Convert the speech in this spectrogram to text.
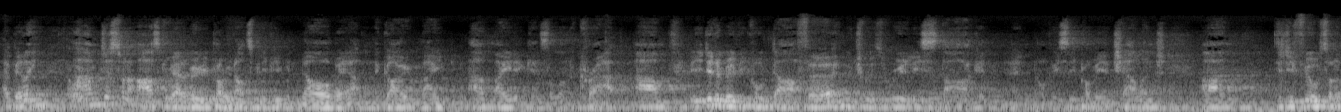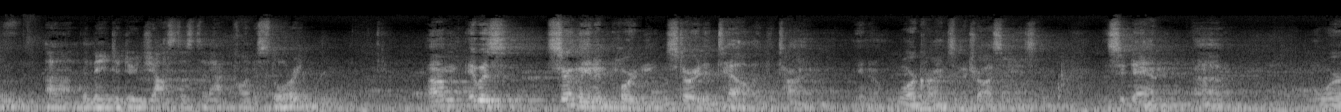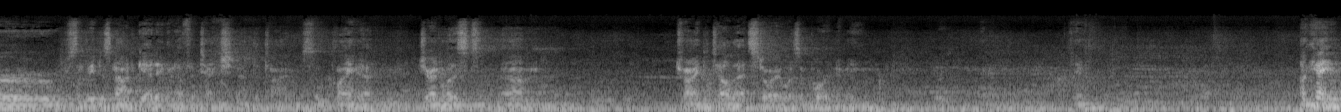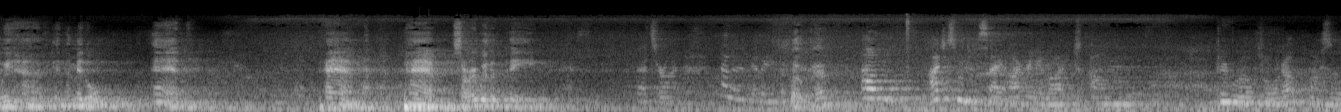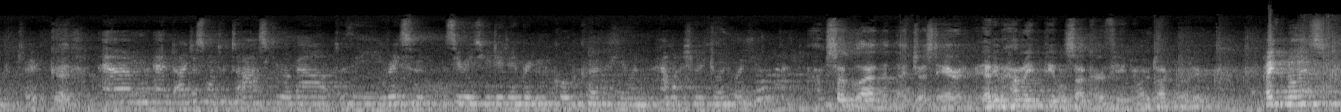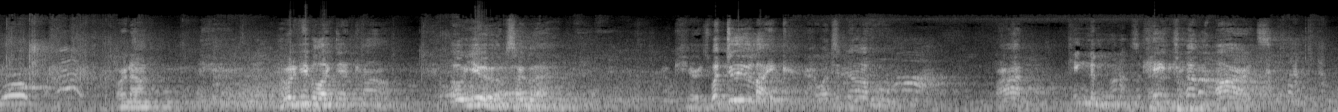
Hey Billy, um, just want to ask about a movie probably not so many people know about, and the guy who made, uh, made it gets a lot of crap. Um, but you did a movie called Darfur, which was really stark and, and obviously probably a challenge. Um, did you feel sort of um, the need to do justice to that kind of story? Um, it was certainly an important story to tell at the time. You know, war crimes and atrocities in the Sudan uh, were simply just not getting enough attention at the time. So playing a journalist um, trying to tell that story was important to me. Yeah. Okay, we have in the middle Anne. Pam. Pam, sorry, with a P. That's right. Hello, Billy. Hello, Pam. Um, I just wanted to say I really liked um, Blue World Order. I saw it too. Good. Um, and I just wanted to ask you about the recent series you did in Britain called Curfew and how much you enjoyed working on that. I'm so glad that that just aired. How many people saw Curfew? You know what I'm talking about here? Make noise. Or not? How many people like Dead Calm? Oh, you. I'm so glad. I'm curious. What do you like? I want to know. What? Kingdom Hearts. Kingdom Hearts.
